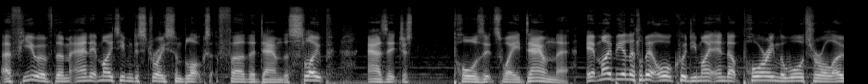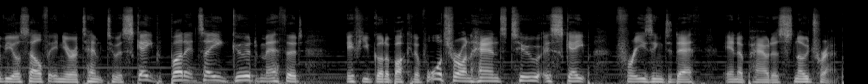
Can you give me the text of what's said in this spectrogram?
a few of them, and it might even destroy some blocks further down the slope as it just pours its way down there. It might be a little bit awkward, you might end up pouring the water all over yourself in your attempt to escape, but it's a good method if you've got a bucket of water on hand to escape freezing to death in a powder snow trap.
